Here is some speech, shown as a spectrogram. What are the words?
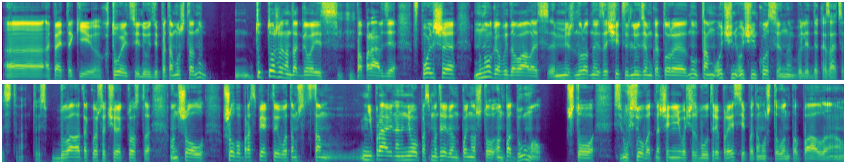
э, опять-таки, кто эти люди, потому что, ну, тут тоже надо говорить по правде. В Польше много выдавалось международной защиты людям, которые, ну, там очень-очень косвенно были доказательства. То есть бывало такое, что человек просто, он шел, шел по проспекту, его там что-то там неправильно на него посмотрели, он понял, что он подумал, что все в отношении него сейчас будут репрессии, потому что он попал,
